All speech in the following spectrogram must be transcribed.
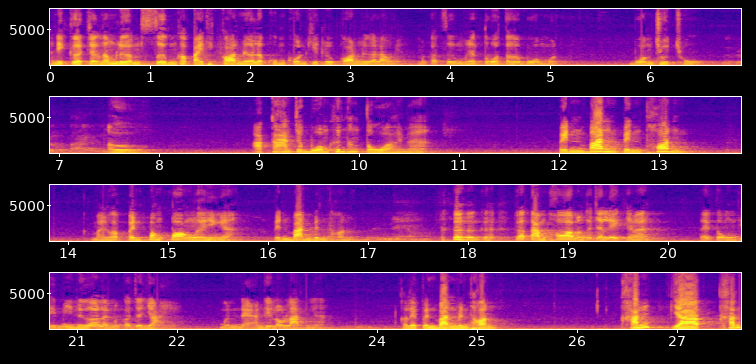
อันนี้เกิดจากน้ำเหลืองซึมเข้าไปที่ก้อนเนื้อและขุมขนคิดดูก้อนเนื้อเราเนี่ยมันก็ซึมเพราะฉะนั้นตัวเตอบวมหมด บวมชุชุเหมือนเออ อาการจะบวมขึ้นทั้งตัวเห็นไหมเป็นบั้นเป็นท่อน หมายว่าเป็นป้องๆเลยอย่างเงี้ย เป็นบ้านเป็นท่อน ก็ตามข้อมันก็จะเล็กใช่ไหมแต่ตรงที่มีเนื้ออะไรมันก็จะใหญ่เหมือนแหนมที่เรารัดเงี้ยเขาเรียกเป็นบั้นเป็นท่อน คั้นยาคั้น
